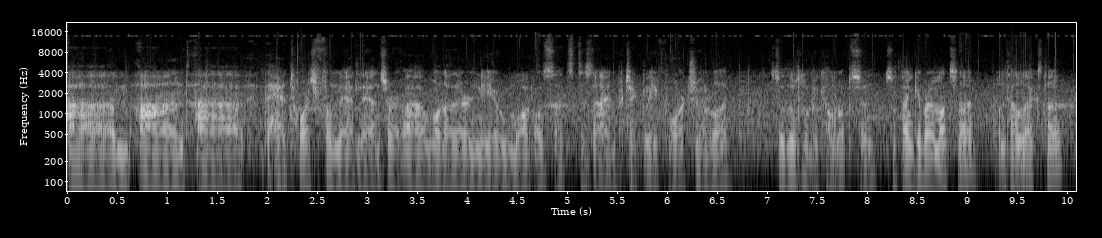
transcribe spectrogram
Um, and uh, the head torch from Led Lenser, uh, one of their Neo models that's designed particularly for trail running. So those will be coming up soon. So thank you very much now. Until next time.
